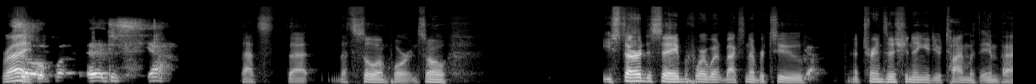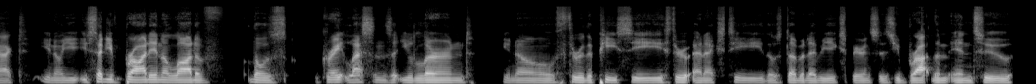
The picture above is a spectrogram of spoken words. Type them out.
right. So, but it just yeah, that's that that's so important. So you started to say before I went back to number two, Yeah. Kind of transitioning into your time with Impact. You know, you, you said you've brought in a lot of those great lessons that you learned, you know, through the PC, through NXT, those WWE experiences. You brought them into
